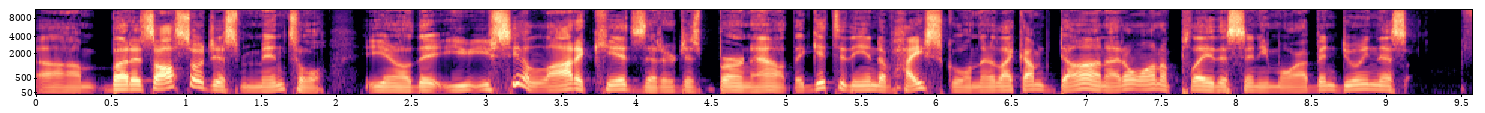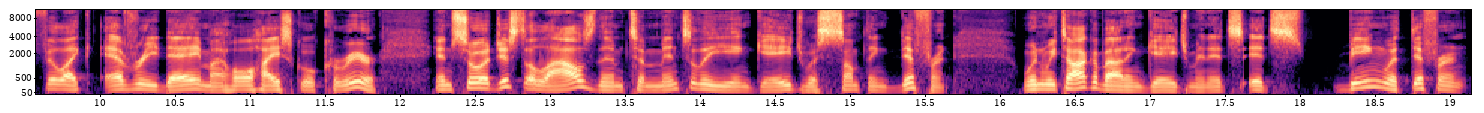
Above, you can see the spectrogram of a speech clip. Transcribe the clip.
Um, but it's also just mental. You know that you, you see a lot of kids that are just burnt out. They get to the end of high school and they're like, "I'm done. I don't want to play this anymore. I've been doing this feel like every day my whole high school career. And so it just allows them to mentally engage with something different when we talk about engagement, it's it's being with different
